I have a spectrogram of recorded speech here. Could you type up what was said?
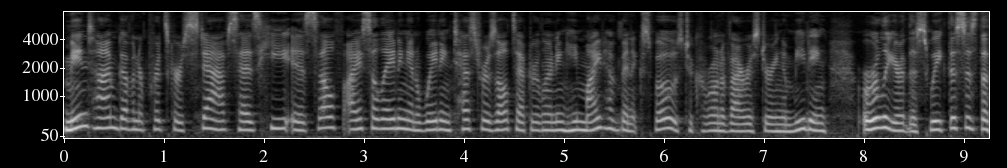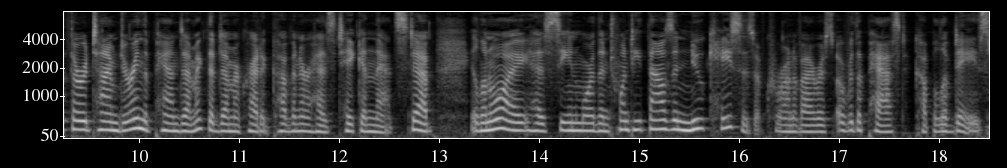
Meantime, Governor Pritzker's staff says he he is self isolating and awaiting test results after learning he might have been exposed to coronavirus during a meeting earlier this week. This is the third time during the pandemic the Democratic governor has taken that step. Illinois has seen more than 20,000 new cases of coronavirus over the past couple of days.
